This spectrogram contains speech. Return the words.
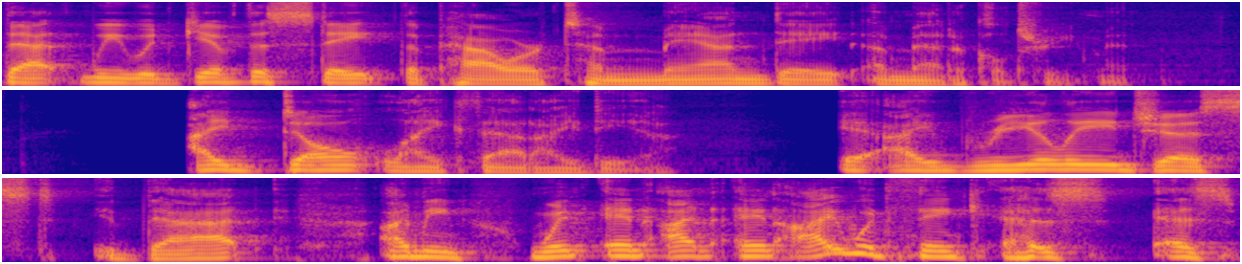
that we would give the state the power to mandate a medical treatment. I don't like that idea. I really just that I mean when and I, and I would think as as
